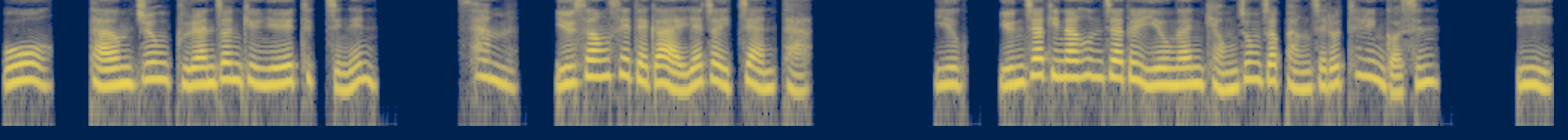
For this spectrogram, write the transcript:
5. 다음 중 불완전 균류의 특징은 3. 유성 세대가 알려져 있지 않다. 6. 윤작이나 혼작을 이용한 경종적 방제로 틀린 것은 2.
